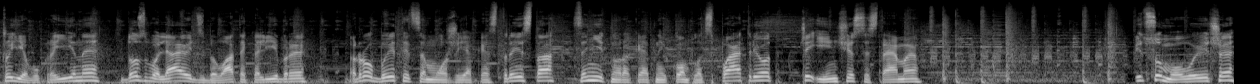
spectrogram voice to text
що є в Україні, дозволяють збивати калібри. Робити це може як С-300, зенітно-ракетний комплекс Петріот чи інші системи. Підсумовуючи,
